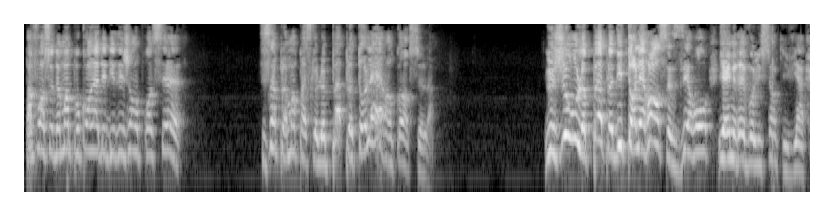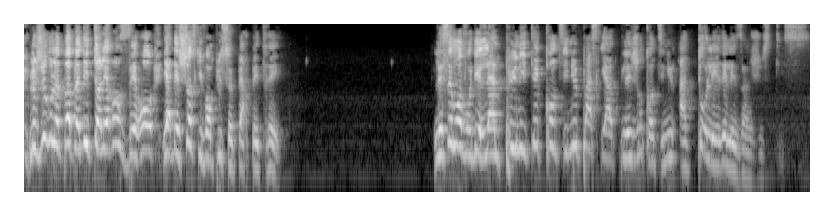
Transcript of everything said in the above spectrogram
Parfois, on se demande pourquoi on a des dirigeants procès. C'est simplement parce que le peuple tolère encore cela. Le jour où le peuple dit tolérance zéro, il y a une révolution qui vient. Le jour où le peuple dit tolérance zéro, il y a des choses qui vont plus se perpétrer. Laissez-moi vous dire, l'impunité continue parce que les gens continuent à tolérer les injustices.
